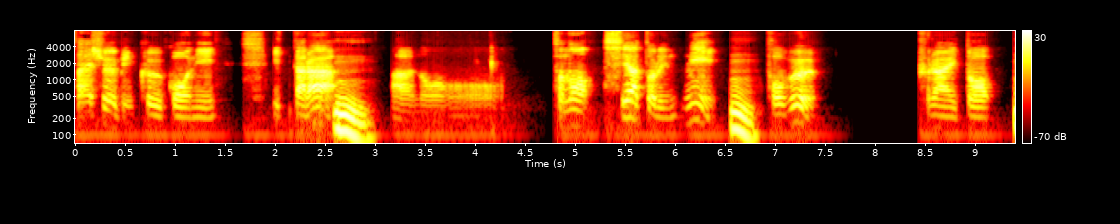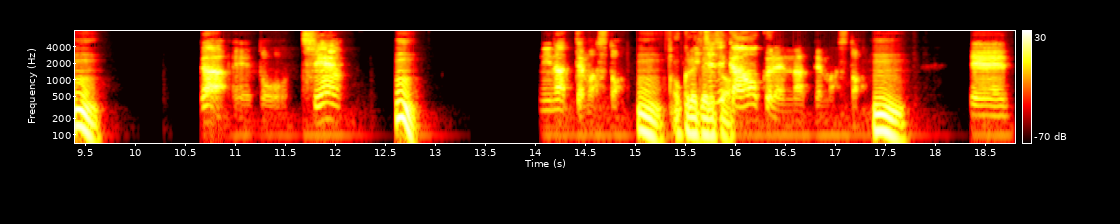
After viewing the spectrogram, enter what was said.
最終日空港に行ったら、うん、あのー、そのシアトルに飛ぶフライトが、えっ、ー、と、遅延になってますと。うん、遅れてると。1時間遅れになってますと。うん、で、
